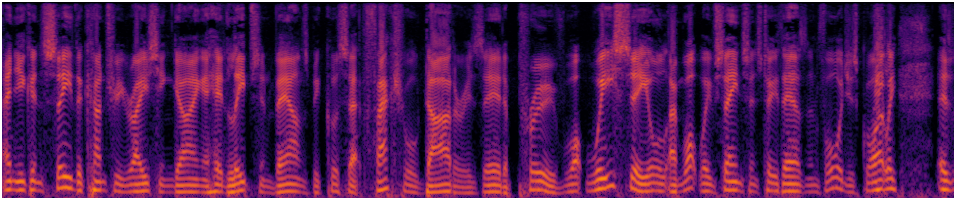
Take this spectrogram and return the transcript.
and you can see the country racing going ahead leaps and bounds because that factual data is there to prove what we see all and what we've seen since 2004, just quietly, as,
